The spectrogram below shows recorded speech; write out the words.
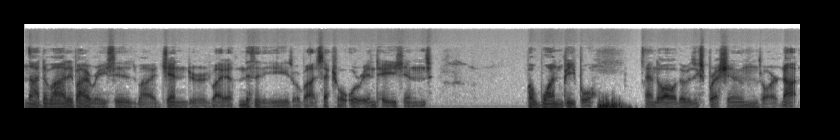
not divided by races, by genders, by ethnicities, or by sexual orientations, but one people. And all those expressions are not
